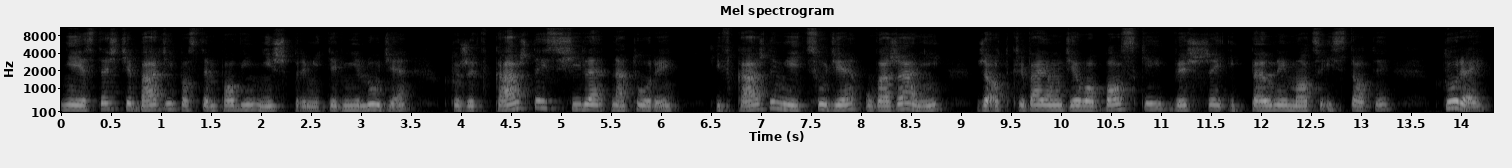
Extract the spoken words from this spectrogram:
nie jesteście bardziej postępowi niż prymitywni ludzie, którzy w każdej sile natury i w każdym jej cudzie uważali, że odkrywają dzieło boskiej, wyższej i pełnej mocy istoty, której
